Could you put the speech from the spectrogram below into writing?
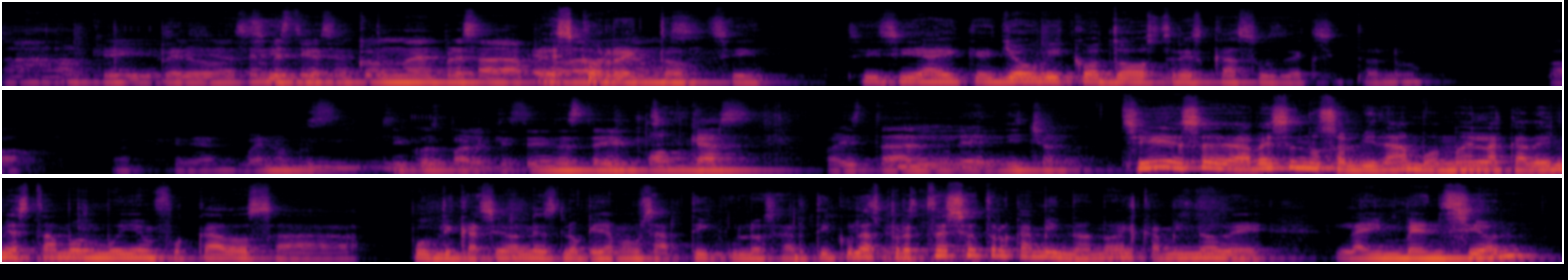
Ah, ok. Pero hace investigación con una empresa Es correcto, sí. Sí, sí, hay que, yo ubico dos, tres casos de éxito, ¿no? Wow, genial. Bueno, pues chicos, para el que estén en este podcast, ahí está el, nicho, ¿no? Sí, ese, a veces nos olvidamos, ¿no? En la academia estamos muy enfocados a publicaciones, lo que llamamos artículos, artículos, pero este es otro camino, ¿no? El camino de la invención.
